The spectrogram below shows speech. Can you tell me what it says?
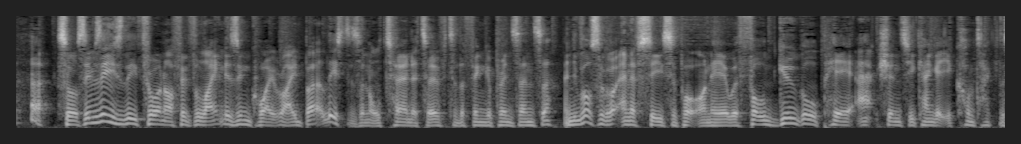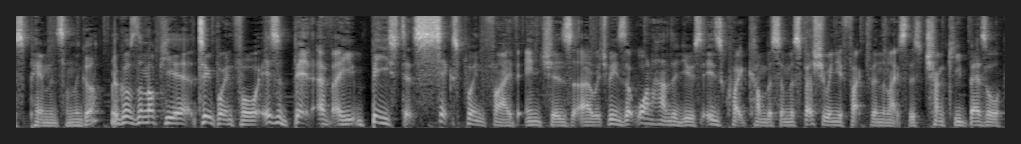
so it seems easily thrown off if the lighting isn't quite right, but at least it's an alternative to the fingerprint sensor. And you've also got NFC support on here with full Google Pay action, so you can get your contactless payments on the go. Because the Nokia 2.4 is a bit of a beast at 6.5 inches, uh, which means that one-handed use is quite cumbersome, especially when you factor in the likes of this chunky bezel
